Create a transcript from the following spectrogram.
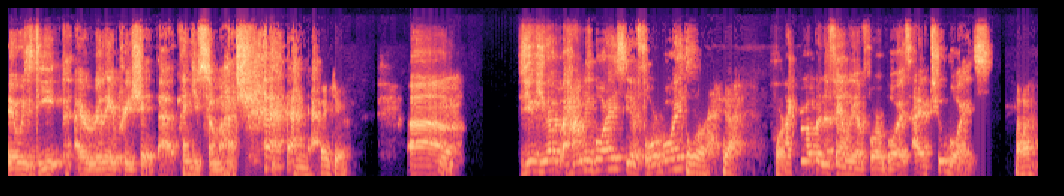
It was deep. I really appreciate that. Thank you so much. Mm, thank you. Um, yeah. You you have how many boys? You have four boys. Four. Yeah. Four. I grew up in a family of four boys. I have two boys. Uh-huh.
